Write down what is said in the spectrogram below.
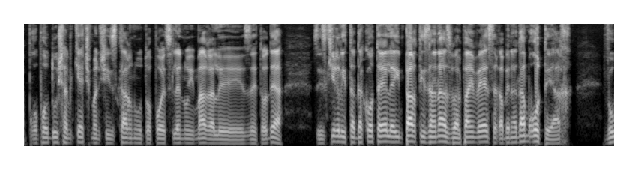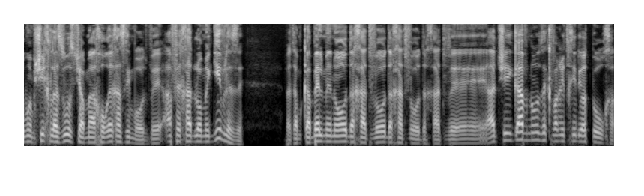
אפרופו דושן קצ'מן שהזכרנו אותו פה אצלנו עם מרה לזה, אתה יודע, זה הזכיר לי את הדקות האלה עם פרטיזן אז ב-2010, הבן אדם רותח, והוא ממשיך לזוז שם מאחורי חסימות, ואף אחד לא מגיב לזה. ואתה מקבל ממנו עוד אחת ועוד אחת ועוד אחת, ועד שהגבנו זה כבר התחיל להיות מאוחר.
